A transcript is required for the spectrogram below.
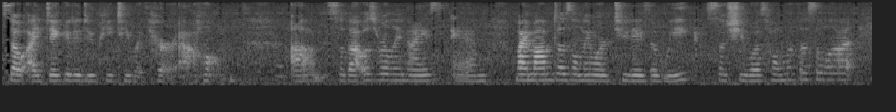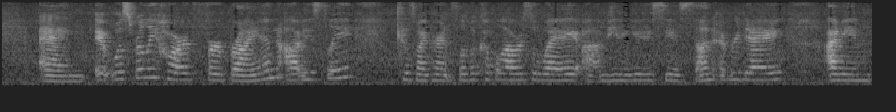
so I did get to do PT with her at home. Um, so that was really nice and my mom does only work two days a week so she was home with us a lot and it was really hard for Brian obviously because my parents live a couple hours away. Um, he didn't get to see his son every day. I mean,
